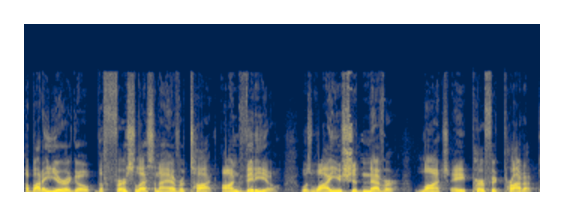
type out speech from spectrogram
about a year ago, the first lesson I ever taught on video was why you should never launch a perfect product.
